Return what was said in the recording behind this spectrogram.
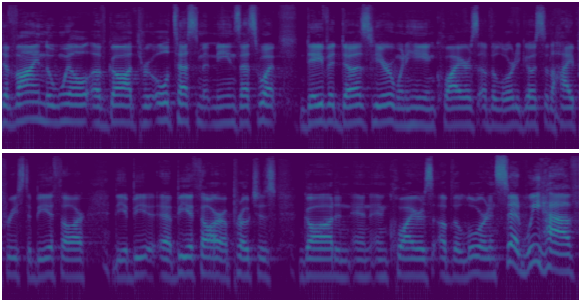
divine the will of God through Old Testament means. That's what David does here when he inquires of the Lord. He goes to the high priest Abiathar. The Abiathar approaches God and, and inquires of the Lord. Instead, we have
